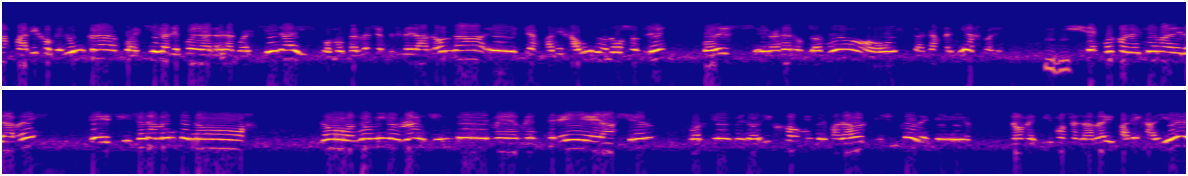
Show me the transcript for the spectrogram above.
más parejo que nunca, cualquiera le puede ganar a cualquiera. Y como perdés en primera ronda, eh, seas uno, dos o tres, podés eh, ganar un torneo o irte a casa el miércoles. Y después con el tema de la race, eh, sinceramente no, no no miro el ranking, eh, me, me enteré ayer porque me lo dijo mi preparador físico de que nos metimos en la race pareja 10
